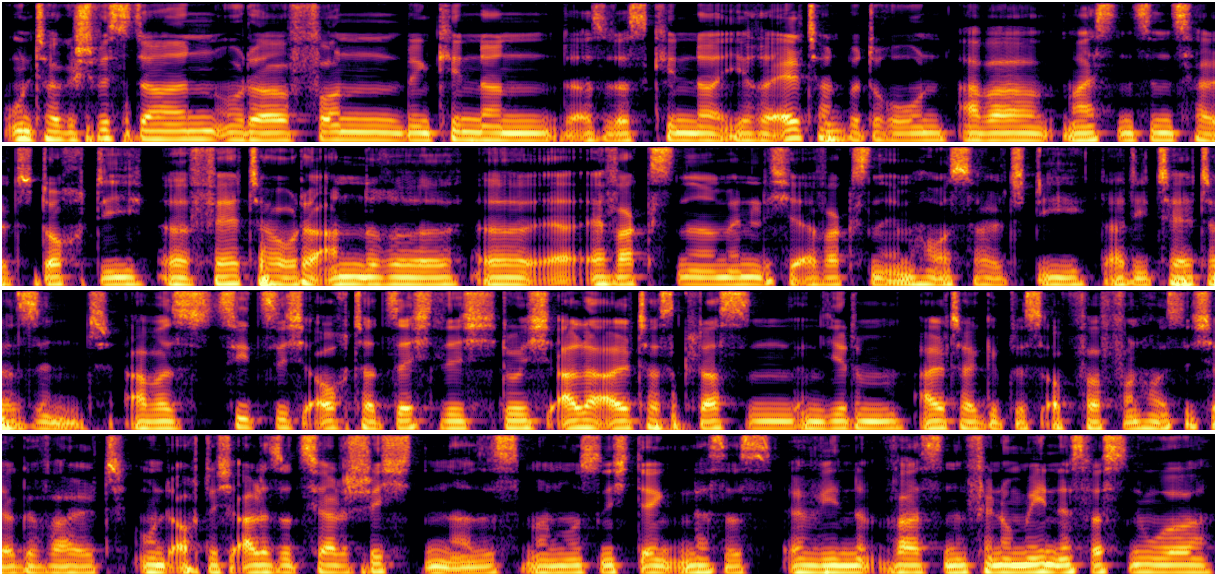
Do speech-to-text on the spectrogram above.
unter Geschwistern oder von den Kindern, also dass Kinder ihre Eltern bedrohen, aber meistens sind es halt doch die äh, Väter oder andere äh, Erwachsene, männliche Erwachsene im Haushalt, die da die Täter sind. Aber es zieht sich auch tatsächlich durch alle Altersklassen in jedem Alter Alter gibt es Opfer von häuslicher Gewalt und auch durch alle soziale Schichten. Also es, man muss nicht denken, dass es irgendwie was ein Phänomen ist, was nur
